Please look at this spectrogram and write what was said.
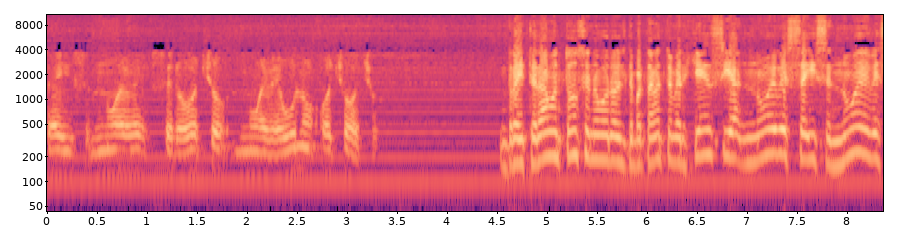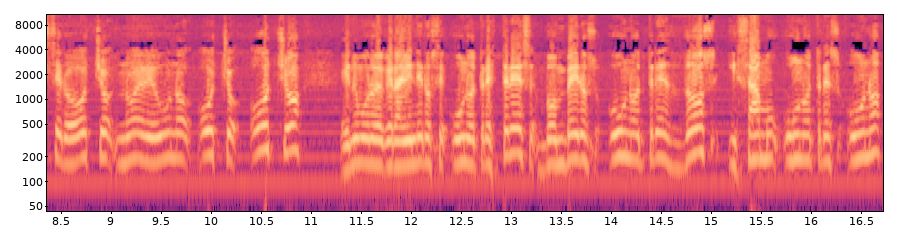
969089188. Reiteramos entonces el número del Departamento de Emergencia 969089188, el número de carabineros 133, bomberos 132 y SAMU 131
